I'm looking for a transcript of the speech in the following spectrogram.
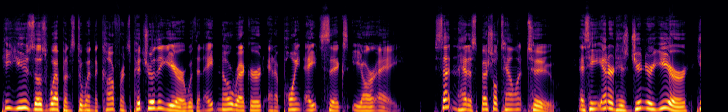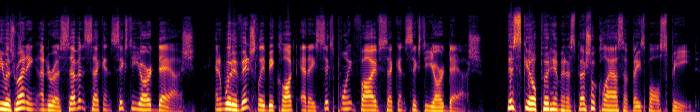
He used those weapons to win the conference pitcher of the year with an 8 0 record and a .86 ERA. Sutton had a special talent too. As he entered his junior year, he was running under a 7 second 60 yard dash and would eventually be clocked at a 6.5 second 60 yard dash. This skill put him in a special class of baseball speed.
